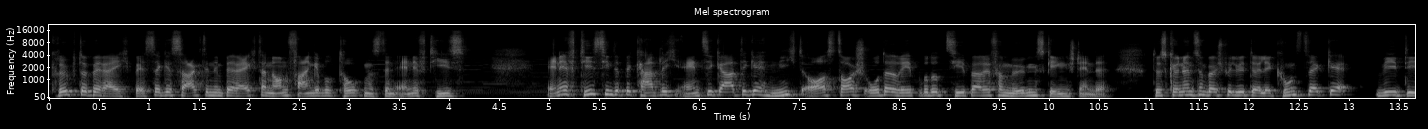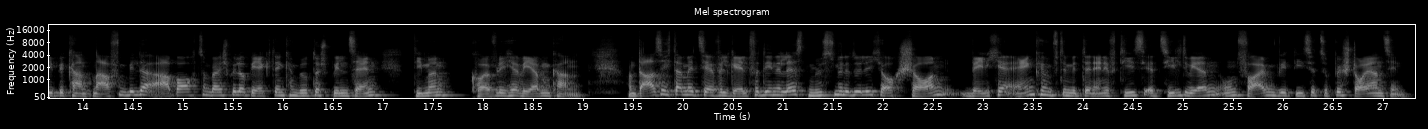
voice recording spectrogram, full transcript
Kryptobereich, besser gesagt in den Bereich der Non-Fungible Tokens, den NFTs. NFTs sind ja bekanntlich einzigartige, nicht austausch- oder reproduzierbare Vermögensgegenstände. Das können zum Beispiel virtuelle Kunstwerke wie die bekannten Affenbilder, aber auch zum Beispiel Objekte in Computerspielen sein, die man käuflich erwerben kann. Und da sich damit sehr viel Geld verdienen lässt, müssen wir natürlich auch schauen, welche Einkünfte mit den NFTs erzielt werden und vor allem, wie diese zu besteuern sind.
